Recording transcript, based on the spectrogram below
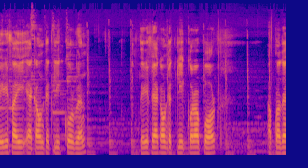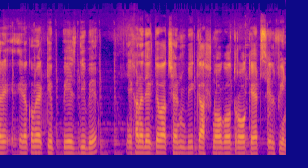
ভেরিফাই অ্যাকাউন্টে ক্লিক করবেন। ভেরিফাই অ্যাকাউন্টে ক্লিক করার পর আপনাদের এরকম একটি পেজ দিবে। এখানে দেখতে পাচ্ছেন বিকাশ নগদ রকেট সেলফিন।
